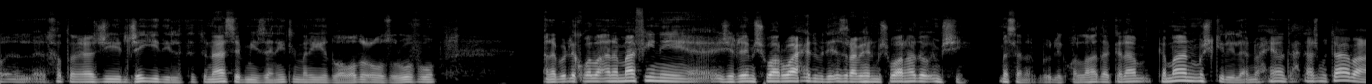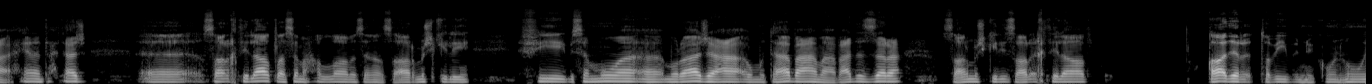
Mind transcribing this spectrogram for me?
الخطة العلاجية الجيدة التي تناسب ميزانية المريض ووضعه وظروفه. أنا بقول لك والله أنا ما فيني أجي غير مشوار واحد وبدي أزرع بهالمشوار هذا وأمشي. مثلا بيقول لك والله هذا كلام كمان مشكلة لأنه أحيانا تحتاج متابعة أحيانا تحتاج آه، صار اختلاط لا سمح الله مثلا صار مشكلة في بسموها آه، مراجعة أو متابعة ما بعد الزرع صار مشكلة صار اختلاط. قادر الطبيب إنه يكون هو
